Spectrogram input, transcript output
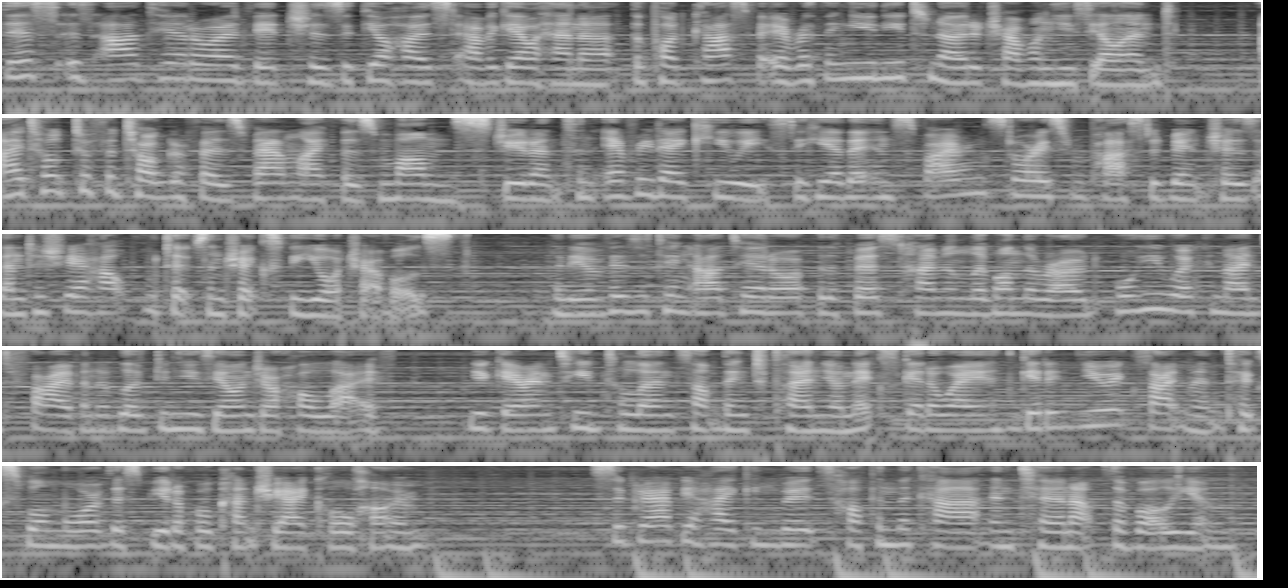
This is Aotearoa Adventures with your host Abigail Hanna, the podcast for everything you need to know to travel New Zealand. I talk to photographers, van lifers, mums, students, and everyday Kiwis to hear their inspiring stories from past adventures and to share helpful tips and tricks for your travels. Whether you're visiting Aotearoa for the first time and live on the road, or you work a 9 to 5 and have lived in New Zealand your whole life, you're guaranteed to learn something to plan your next getaway and get a new excitement to explore more of this beautiful country I call home. So grab your hiking boots, hop in the car, and turn up the volume.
